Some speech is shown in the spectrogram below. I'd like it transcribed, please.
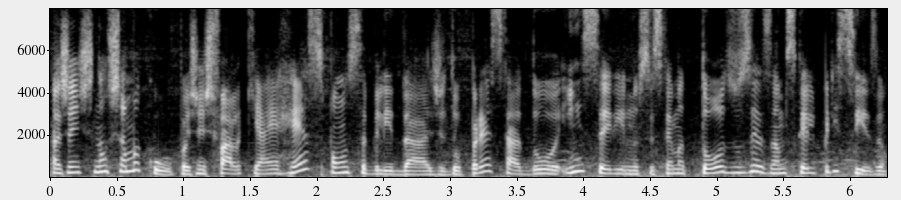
a gente não chama culpa, a gente fala que é responsabilidade do prestador inserir no sistema todos os exames que ele precisa.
